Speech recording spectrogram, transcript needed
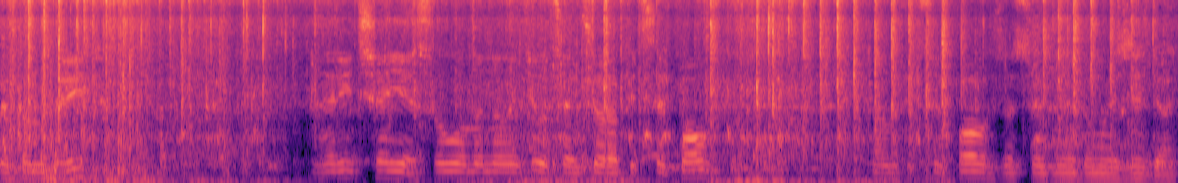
Що там горить? Горить ще є, соломи налетів, це вчора підсипав. Там підсипав, за сьогодні, я думаю, з'їдять.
